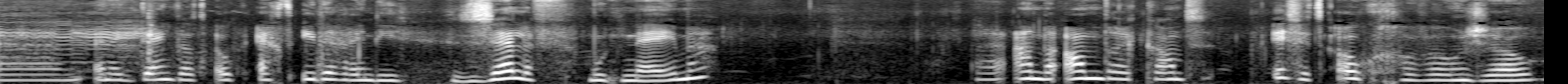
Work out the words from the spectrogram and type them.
Um, en ik denk dat ook echt iedereen die zelf moet nemen. Uh, aan de andere kant is het ook gewoon zo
